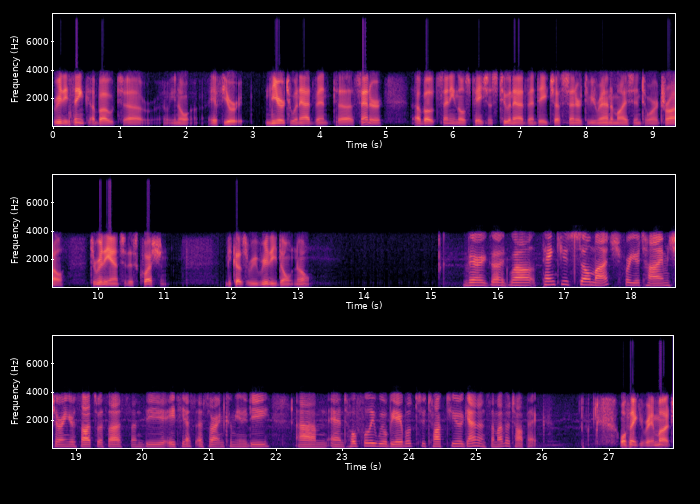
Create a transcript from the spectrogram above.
really think about, uh, you know, if you're near to an Advent uh, center, about sending those patients to an Advent HF center to be randomized into our trial to really answer this question because we really don't know. Very good. Well, thank you so much for your time sharing your thoughts with us and the ATS SRN community. Um, and hopefully, we'll be able to talk to you again on some other topic. Well, thank you very much.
